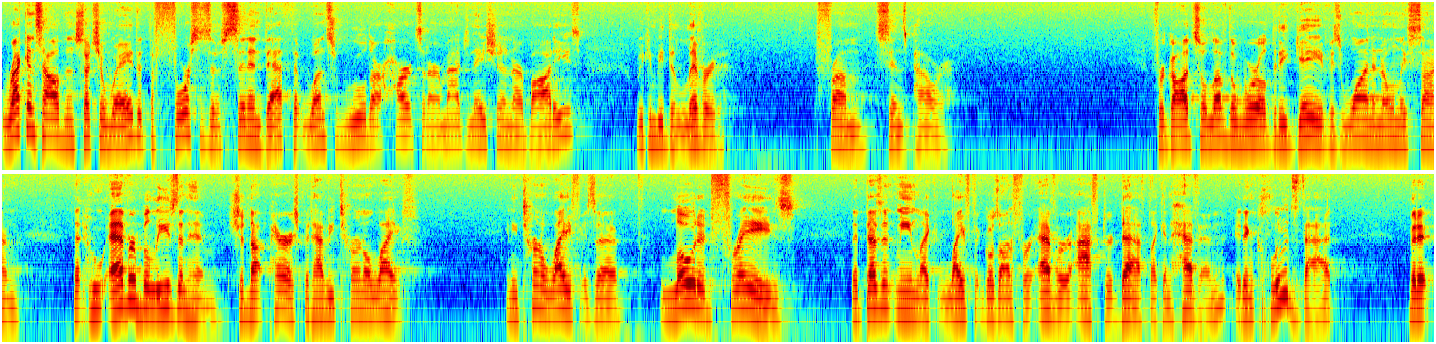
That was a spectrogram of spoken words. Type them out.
Reconciled in such a way that the forces of sin and death that once ruled our hearts and our imagination and our bodies, we can be delivered from sin's power. For God so loved the world that he gave his one and only Son, that whoever believes in him should not perish but have eternal life. And eternal life is a loaded phrase that doesn't mean like life that goes on forever after death, like in heaven. It includes that, but it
